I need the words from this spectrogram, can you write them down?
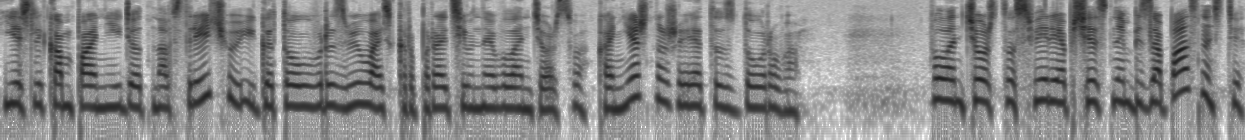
Если компания идет навстречу и готова развивать корпоративное волонтерство, конечно же, это здорово. Волонтерство в сфере общественной безопасности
